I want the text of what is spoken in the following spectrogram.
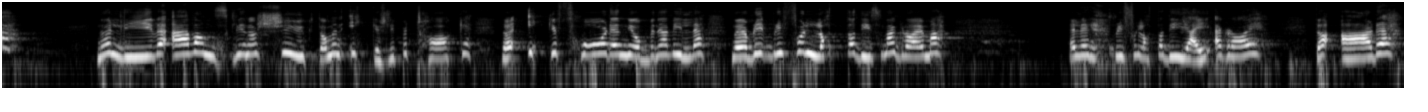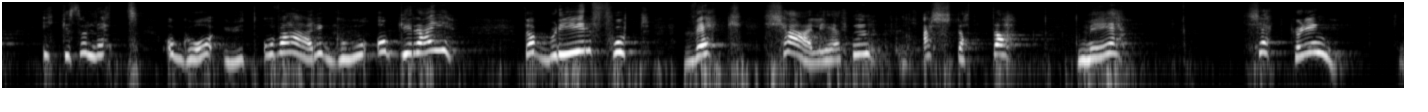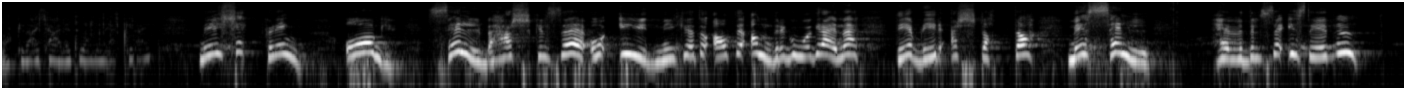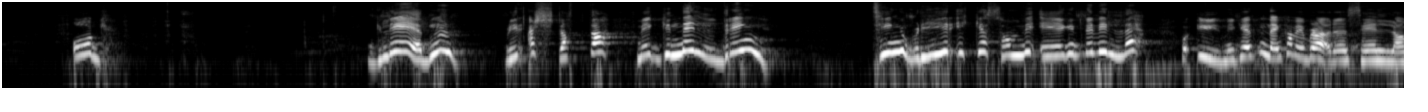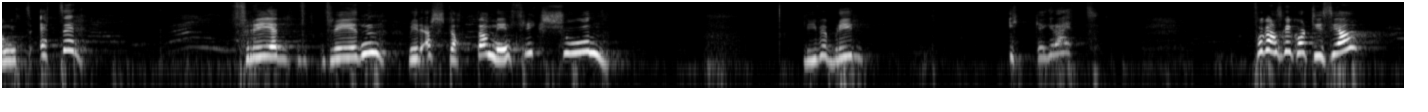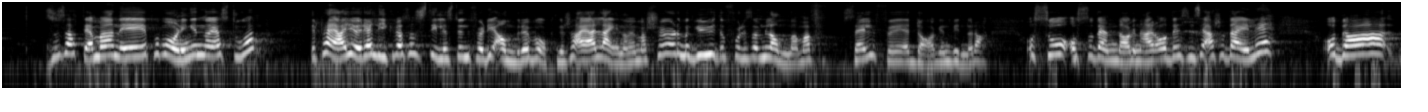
Når livet er vanskelig, når sykdommen ikke slipper taket, når jeg ikke får den jobben jeg ville, når jeg blir, blir forlatt av de som er glad i meg, eller blir forlatt av de jeg er glad i, da er det ikke så lett å gå ut og være god og grei. Da blir fort vekk kjærligheten erstatta med kjekling. Det var ikke der kjærligheten var, men det er greit. Med kjekling og selvbeherskelse og ydmykhet og alt det andre gode greiene, det blir erstatta med selvhevdelse isteden. Og gleden blir erstatta med gneldring. Ting blir ikke som vi egentlig ville. Og ydmykheten den kan vi bare se langt etter. Fred, freden blir erstatta med friksjon. Livet blir ikke greit. For ganske kort tid siden så satte jeg meg ned på morgenen når jeg sto opp. Det pleier jeg å gjøre. Jeg liker å sånn stille stund før de andre våkner. Så er jeg aleine med meg sjøl og med Gud og får liksom landa meg selv før dagen begynner. da. Og så også denne dagen her. Og det syns jeg er så deilig. Og da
